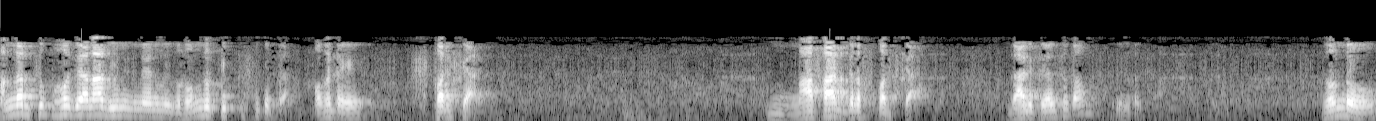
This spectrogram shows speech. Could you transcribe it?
అందర్ అందరు హోజానా దీనికి నేను మీకు రెండు టిప్స్ చెప్పాను. ఒకటి స్పర్శ. నాసాగ్ర స్పర్శ. గాలి పేల్చడం వెళ్ళదు రెండు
